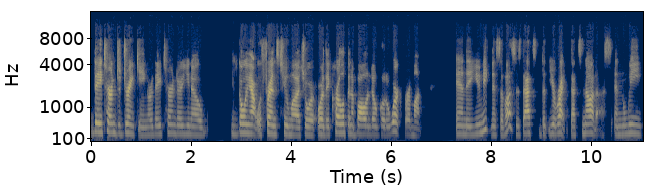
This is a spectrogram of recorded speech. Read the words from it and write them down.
they turn to drinking or they turn to, you know, going out with friends too much or, or they curl up in a ball and don't go to work for a month and the uniqueness of us is that's that you're right that's not us. And we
